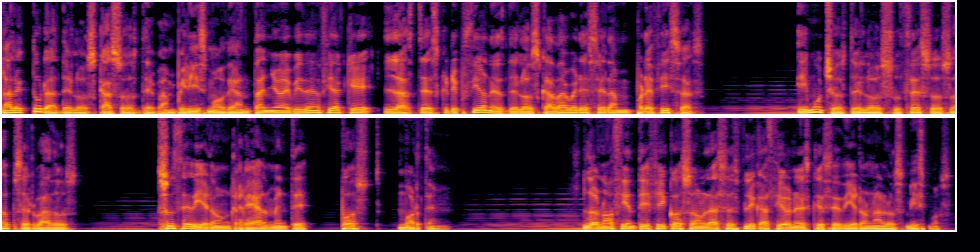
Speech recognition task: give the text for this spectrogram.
La lectura de los casos de vampirismo de antaño evidencia que las descripciones de los cadáveres eran precisas y muchos de los sucesos observados sucedieron realmente post-mortem. Lo no científico son las explicaciones que se dieron a los mismos.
